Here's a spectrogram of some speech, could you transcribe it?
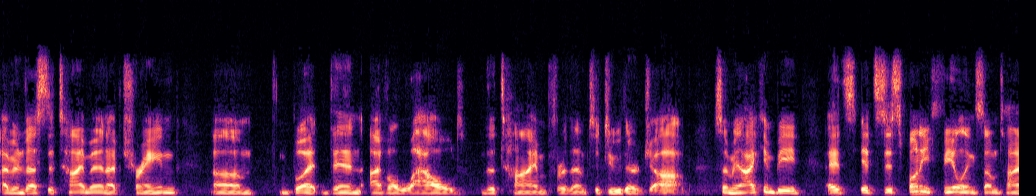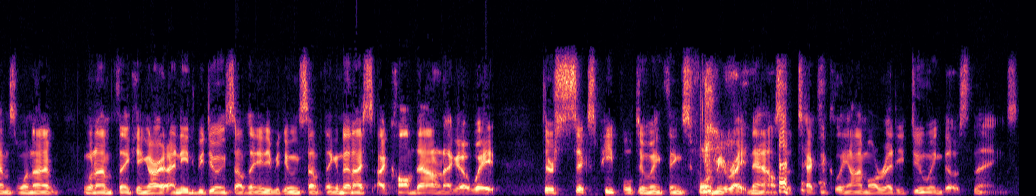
I've invested time in. I've trained, um, but then I've allowed the time for them to do their job. So I mean, I can be. It's it's this funny feeling sometimes when I when I'm thinking, all right, I need to be doing something. I need to be doing something, and then I I calm down and I go, wait there's six people doing things for me right now. So technically, I'm already doing those things,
